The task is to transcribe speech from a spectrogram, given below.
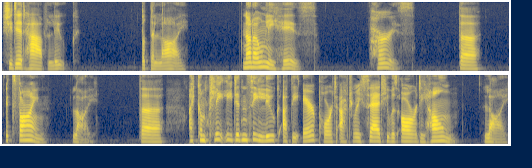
She did have Luke. But the lie. Not only his, hers. The, it's fine lie. The, I completely didn't see Luke at the airport after he said he was already home lie.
